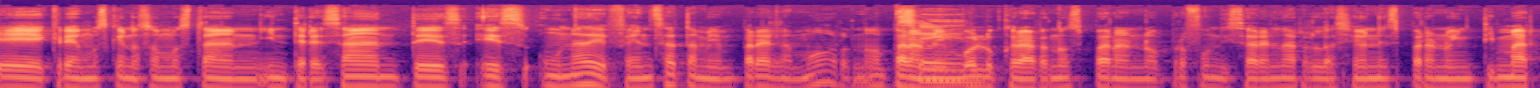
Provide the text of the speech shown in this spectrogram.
eh, creemos que no somos tan interesantes. Es una defensa también para el amor, ¿no? Para no Sí. involucrarnos, para no profundizar en las relaciones, para no intimar.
